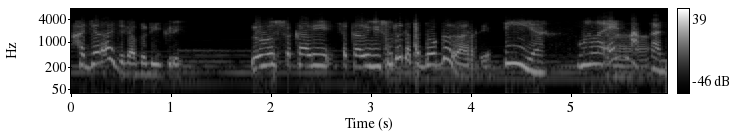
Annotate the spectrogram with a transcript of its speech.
Hajar aja double degree. Lulus sekali sekali wisuda dapat dua gelar dia. Iya. Malah Nah. enak kan.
